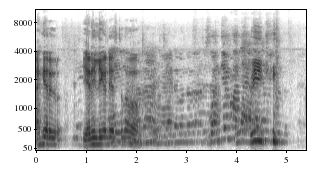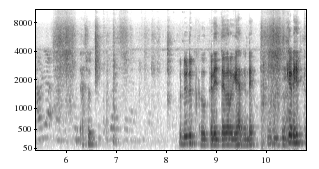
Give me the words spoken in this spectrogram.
ಹಂಗೆ ಗುರು ಏನು ಇಲ್ಲಿ ಗಂಟೆ ಎಷ್ಟದ ಕಡಿ ಕಡಿತಗೋರು ಗ್ಯಾರಂಟಿ ಕಡಿತ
